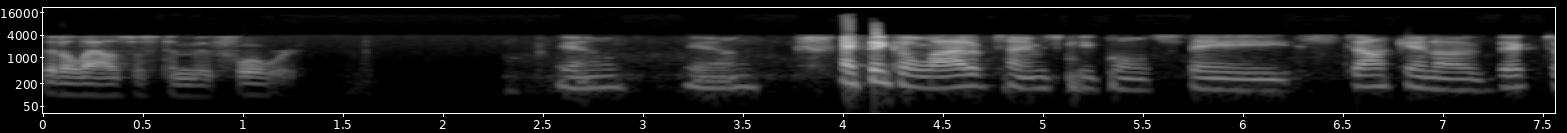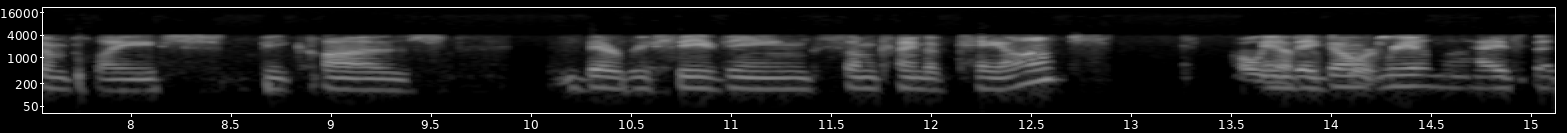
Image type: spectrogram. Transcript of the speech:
that allows us to move forward. Yeah, yeah. I think a lot of times people stay stuck in a victim place because they're receiving some kind of payoffs. Oh, yes, and they don't course. realize that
